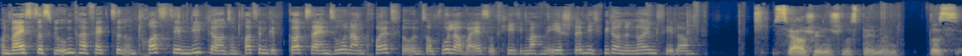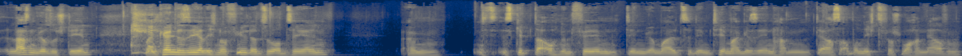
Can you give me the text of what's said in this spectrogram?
Und weiß, dass wir unperfekt sind und trotzdem liebt er uns und trotzdem gibt Gott seinen Sohn am Kreuz für uns, obwohl er weiß, okay, die machen eh ständig wieder einen neuen Fehler. Sehr schönes Schlussstatement. Das lassen wir so stehen. Man könnte sicherlich noch viel dazu erzählen. Ähm, es, es, gibt da auch einen Film, den wir mal zu dem Thema gesehen haben, der ist aber nichts für schwache Nerven.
